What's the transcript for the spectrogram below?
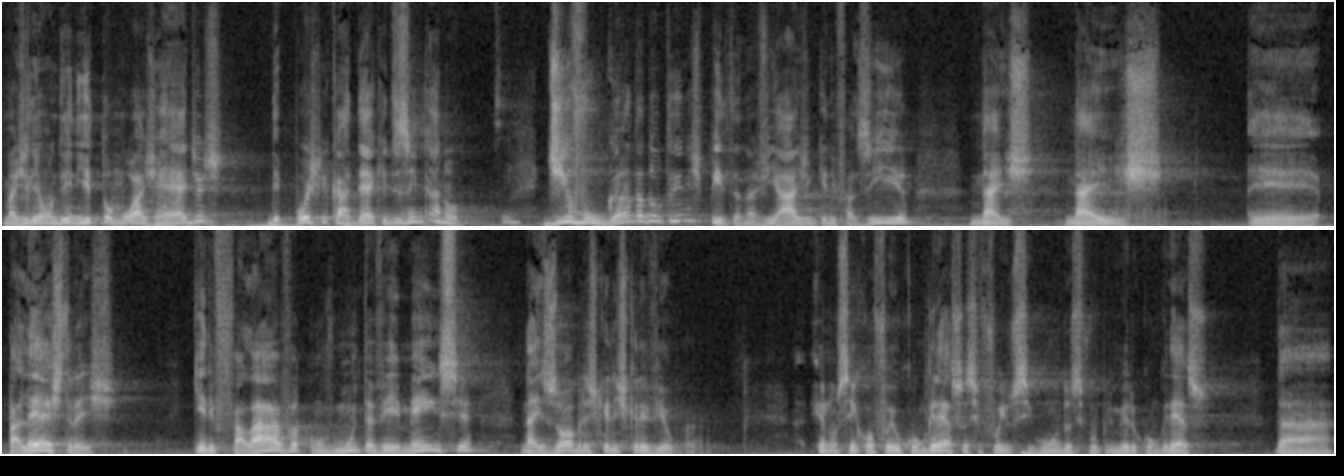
Mas Leon Denis tomou as rédeas depois que Kardec desencarnou Sim. Divulgando a doutrina espírita, na viagem que ele fazia, nas, nas eh, palestras que ele falava com muita veemência, nas obras que ele escreveu. Eu não sei qual foi o congresso, se foi o segundo, se foi o primeiro congresso da,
